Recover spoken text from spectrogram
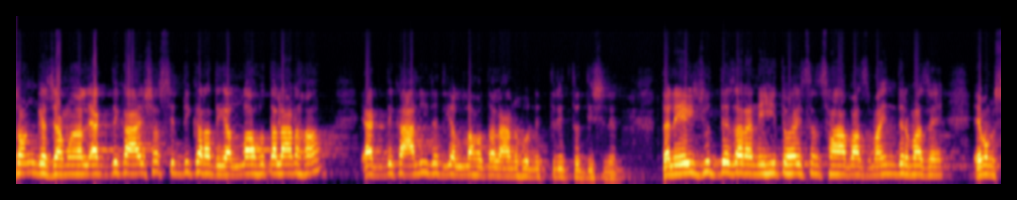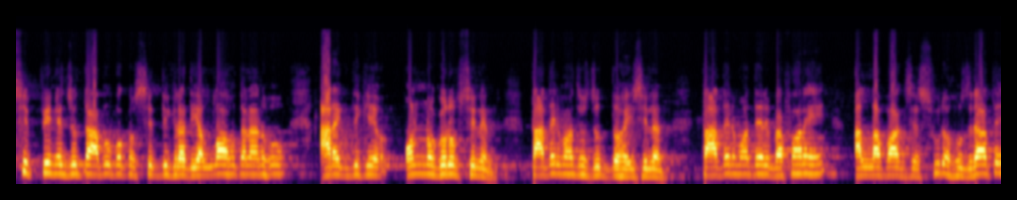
জঙ্গে জামাল, একদিকে আয়েশা সিদ্দিকা রাদি আল্লাহ তালা আনহা, একদিকে আলী রাদি আল্লাহ তালা আনহু নেতৃত্ব দিয়েছিলেন তাহলে এই যুদ্ধে যারা নিহিত হয়েছেন শাহবাজ মাইনদের মাঝে এবং সিপ্পিনের যুদ্ধে আবু বকর সিদ্দিক রাদি আল্লাহ তালানহু আরেকদিকে অন্য গ্রুপ ছিলেন, তাদের মাঝে যুদ্ধ হয়েছিলেন। তাদের মধ্যে ব্যাপারে আল্লাহ পাক যে সুর হুজরাতে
